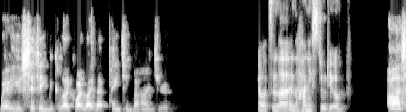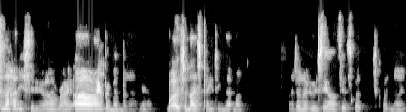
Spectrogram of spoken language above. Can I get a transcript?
Where are you sitting? Because I quite like that painting behind you. Oh, it's in the in the honey studio. Ah, it's in the honey studio. Oh, right. Ah, I remember that. Yeah. Well, it's a nice painting, that one. I don't know who's the artist, but it's quite nice.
